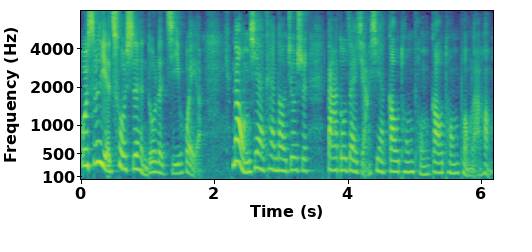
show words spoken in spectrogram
我是不是也错失很多的机会啊？那我们现在看到，就是大家都在讲，现在高通膨，高通膨了哈。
